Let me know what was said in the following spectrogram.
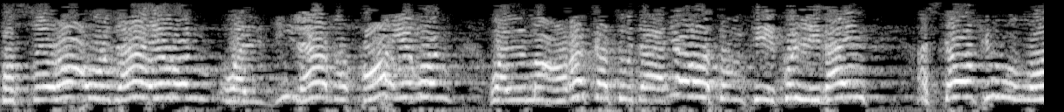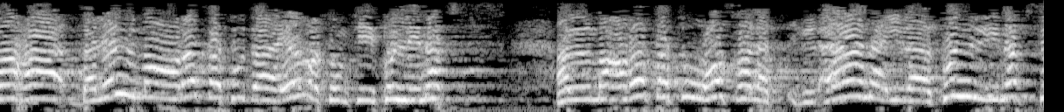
فالصراع دائر والجلاد قائم والمعركة دائرة في كل بيت. استغفر الله بل المعركة دائرة في كل نفس. المعركة وصلت الآن إلى كل نفس.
